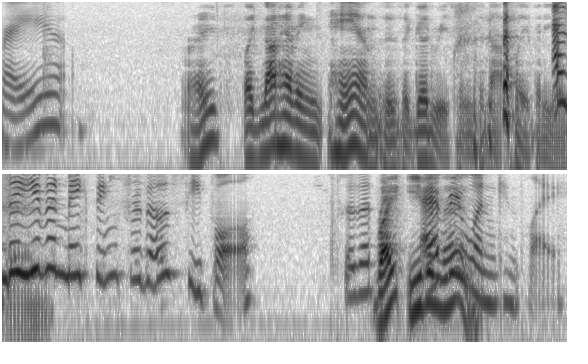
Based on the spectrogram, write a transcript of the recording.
Right? Right? Like not having hands is a good reason to not play video And games. And they even make things for those people. So that Right? Even then. everyone can play.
